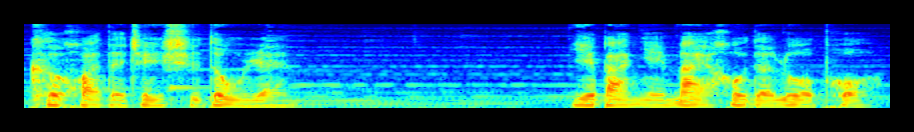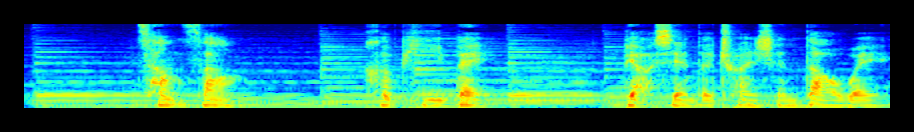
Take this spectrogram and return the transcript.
刻画的真实动人，也把年迈后的落魄、沧桑和疲惫表现得传神到位。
